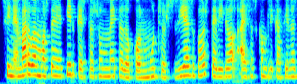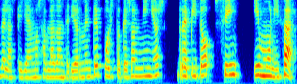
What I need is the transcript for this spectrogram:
Sin embargo, hemos de decir que esto es un método con muchos riesgos debido a esas complicaciones de las que ya hemos hablado anteriormente, puesto que son niños, repito, sin inmunizar.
